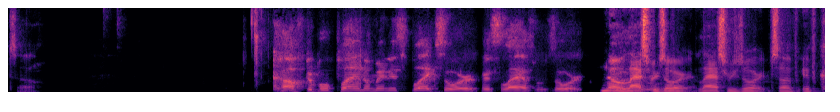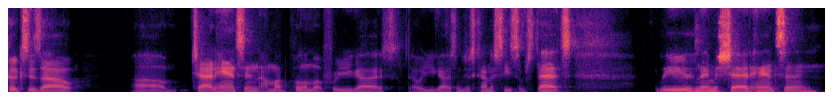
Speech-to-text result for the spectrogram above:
So comfortable playing them in this flex, or if it's last resort? No, last resort. Last resort. So if, if Cooks is out, um, Chad Hansen, I'm about to pull him up for you guys. That way you guys can just kind of see some stats. I believe his name is Chad Hansen.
